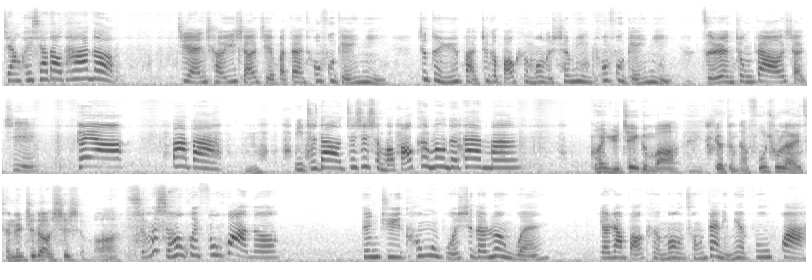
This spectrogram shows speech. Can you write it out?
这样会吓到他的。既然乔伊小姐把蛋托付给你，就等于把这个宝可梦的生命托付给你，责任重大哦，小智。对啊，爸爸，嗯，你知道这是什么宝可梦的蛋吗？关于这个嘛，要等它孵出来才能知道是什么。什么时候会孵化呢？根据空木博士的论文，要让宝可梦从蛋里面孵化。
